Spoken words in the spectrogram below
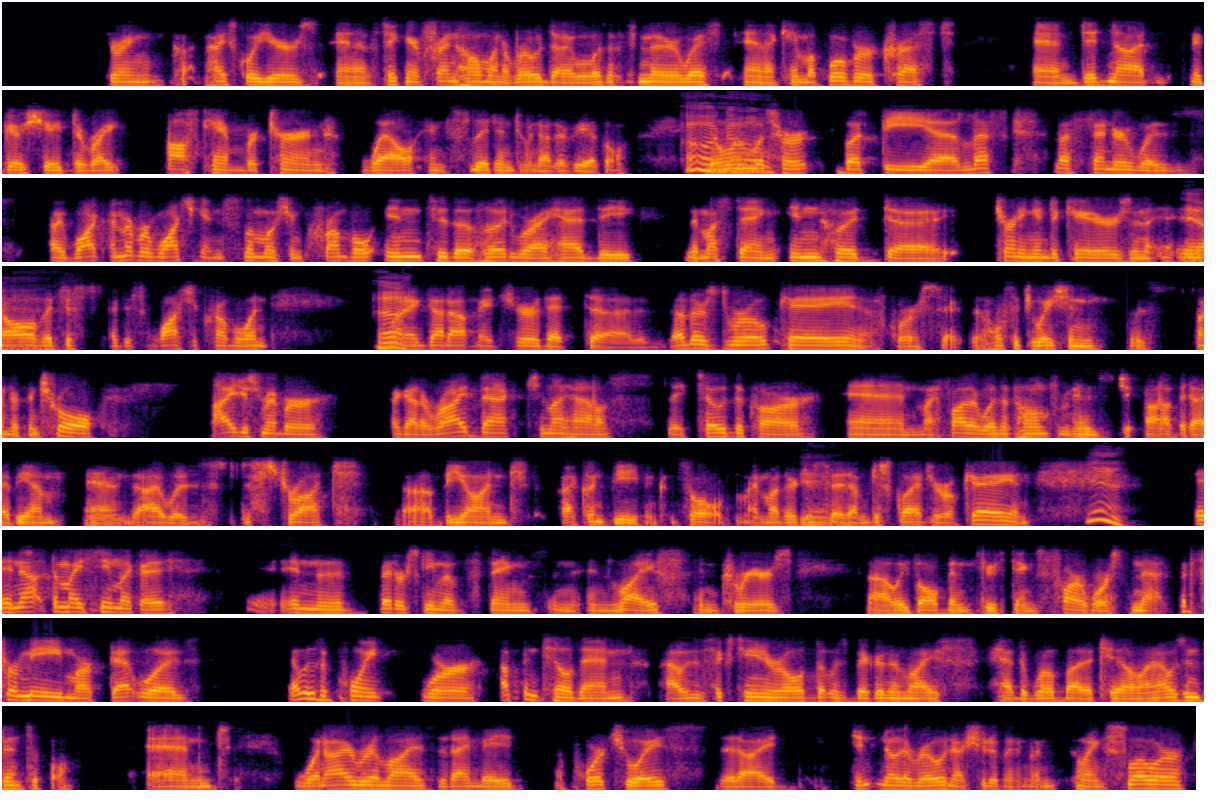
during high school years and I was taking a friend home on a road that I wasn't familiar with. And I came up over a crest and did not negotiate the right off camber turn well and slid into another vehicle. Oh, no, no, one was hurt, but the uh, left left fender was. I watched. I remember watching it in slow motion crumble into the hood where I had the the Mustang in hood uh, turning indicators and, and yeah. all of it. Just I just watched it crumble and when I got out, made sure that uh, the others were okay, and of course the whole situation was under control. I just remember I got a ride back to my house. They towed the car, and my father wasn't home from his job at IBM, and I was distraught uh, beyond I couldn't be even consoled. My mother just Yeah. said, "I'm just glad you're okay," and Yeah. and not that might seem like a in the better scheme of things in, in life and careers, uh, we've all been through things far worse than that. But for me, Mark, that was that was a point where up until then, I was a 16 year old that was bigger than life, had the world by the tail, and I was invincible. And when I realized that I made a poor choice, that I didn't know the road, and I should have been going slower,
